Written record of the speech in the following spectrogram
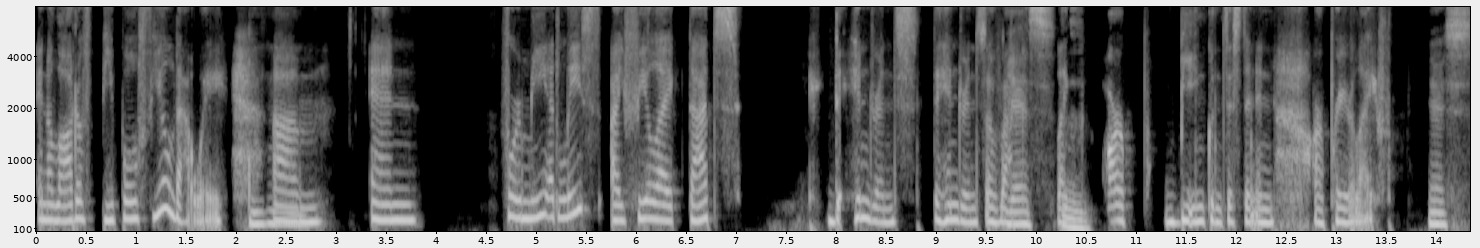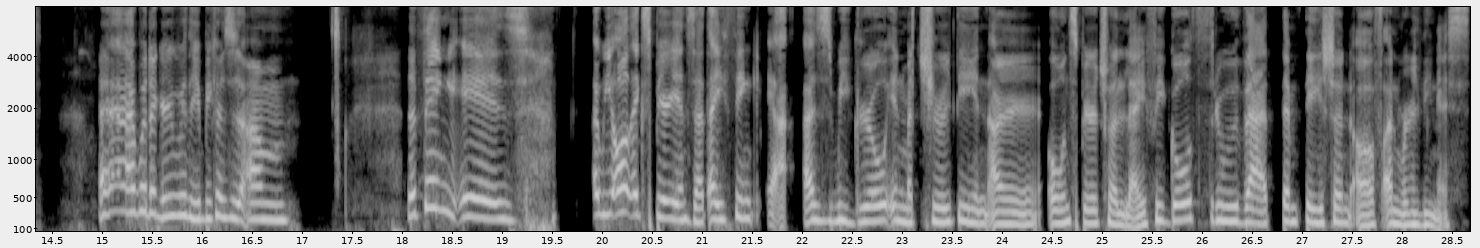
and a lot of people feel that way mm-hmm. um, and for me at least i feel like that's the hindrance the hindrance of yes. like mm. our being consistent in our prayer life yes i would agree with you because um the thing is we all experience that. I think as we grow in maturity in our own spiritual life, we go through that temptation of unworthiness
